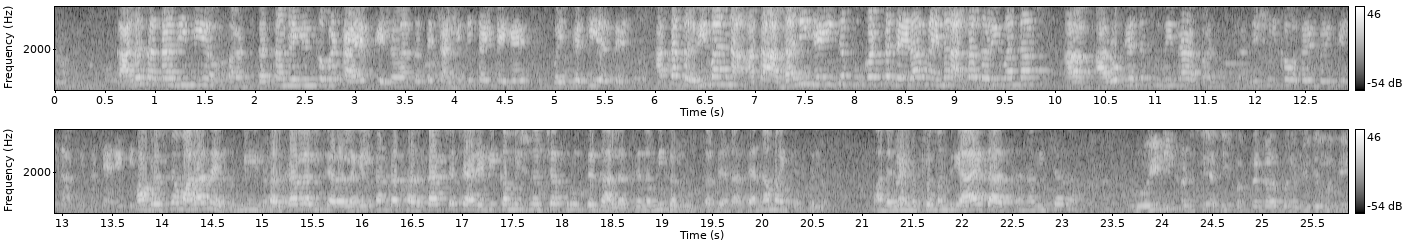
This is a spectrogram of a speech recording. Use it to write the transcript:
है कालच कालच अदानींनी अ, दत्ता मेघेंसोबत टायप केलं. आता ते शालिनीताई मेघे वैद्यकीय असेल. आता गरिबांना आता अदानी घेईल तर फुकट तर देणार नाही ना आता गरिबांना आरोग्याच्या सुविधा निशुल्क वगैरे मिळतील का किंवा चॅरिटी हा प्रश्न मला नाही. तुम्ही सरकारला विचारायला लागेल कारण का सरकारच्या चॅरिटी कमिशनरच्या थ्रू ते झालं असेल. मी कसं उत्तर देणार? त्यांना माहिती असेल. माननीय मुख्यमंत्री आहेत आज त्यांना विचारा. रोहिणी खडसे यांनी पत्रकार परिषदेमध्ये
